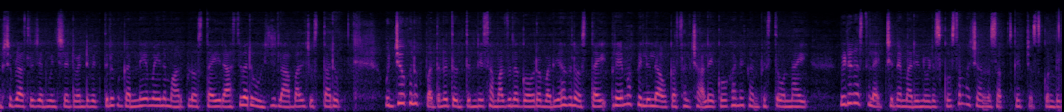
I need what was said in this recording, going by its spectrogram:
వృషభరాశిలో జన్మించినటువంటి వ్యక్తులకు గణనీయమైన మార్పులు వస్తాయి. రాశి వారు ఊహించి లాభాలు చూస్తారు. ఉద్యోగులకు పదోన్నతి ఉంటుంది. సమాజంలో గౌరవ మర్యాదలు వస్తాయి. ప్రేమ పెళ్ళిల అవకాశాలు చాలా ఎక్కువగానే కనిపిస్తూ ఉన్నాయి. వీడియో నస్తే లైక్ చేయండి. మరిన్ని వీడియోస్ కోసం మా ఛానల్ సబ్స్క్రైబ్ చేసుకోండి.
